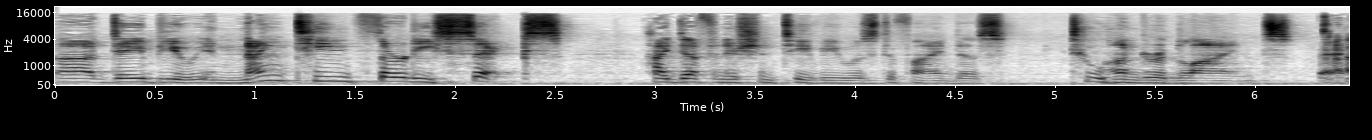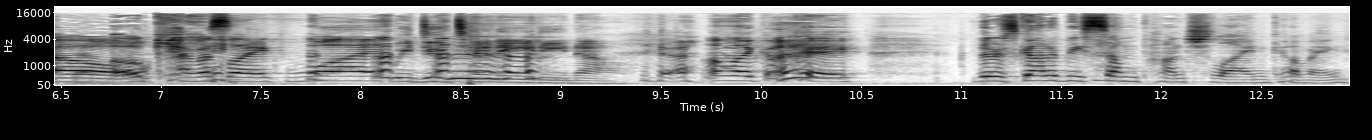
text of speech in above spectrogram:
uh, debut in 1936. High definition TV was defined as 200 lines back oh, then. okay. I was like, what? we do 1080 now. yeah. I'm like, okay, there's got to be some punchline coming.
